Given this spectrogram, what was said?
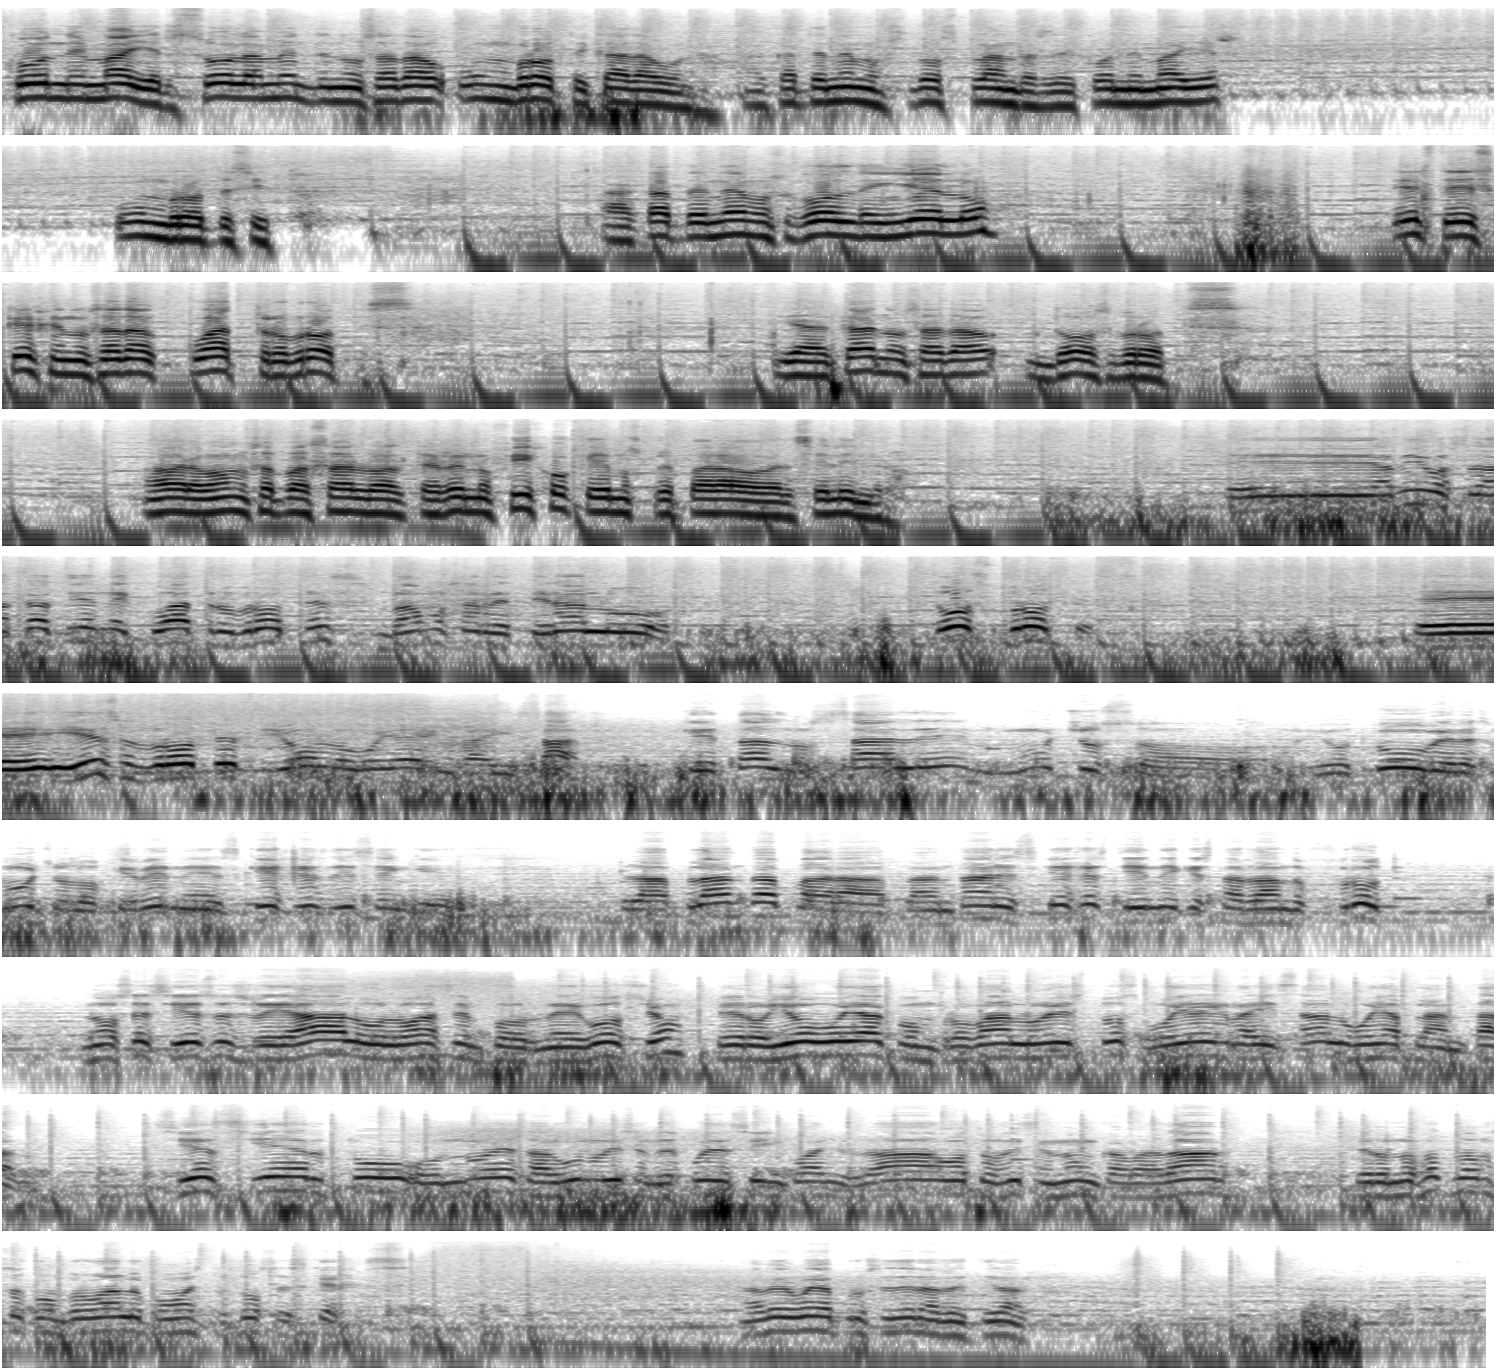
Mayer solamente nos ha dado un brote cada uno. Acá tenemos dos plantas de Conde Mayer. Un brotecito. Acá tenemos Golden Yellow. Este esqueje nos ha dado cuatro brotes. Y acá nos ha dado dos brotes. Ahora vamos a pasarlo al terreno fijo que hemos preparado el cilindro amigos, acá tiene cuatro brotes. Vamos a retirarlo dos brotes. Eh, y esos brotes yo lo voy a enraizar. ¿Qué tal nos sale? Muchos uh, youtubers, muchos los que ven esquejes dicen que la planta para plantar esquejes tiene que estar dando fruto. No sé si eso es real o lo hacen por negocio, pero yo voy a comprobarlo estos, voy a enraizarlo, voy a plantarlo. Si es cierto o no es, algunos dicen después de cinco años da, otros dicen nunca va a dar, pero nosotros vamos a comprobarlo con estos dos esquejes. A ver, voy a proceder a retirarlo.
